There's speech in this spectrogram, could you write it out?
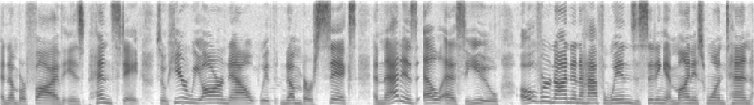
and number five is Penn State. So here we are now with number six, and that is LSU. Over nine and a half wins is sitting at minus 110,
